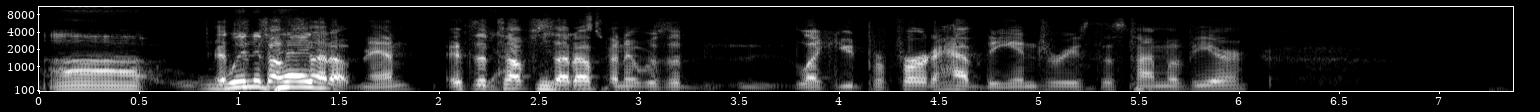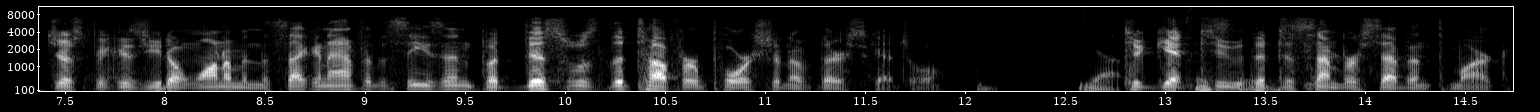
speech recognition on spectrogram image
Uh, It's Winnipeg, a tough setup, man. It's a Yeah, tough setup, and it was a like you'd prefer to have the injuries this time of year, just because you don't want them in the second half of the season. But this was the tougher portion of their schedule yeah, to get to sure. the December seventh mark.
